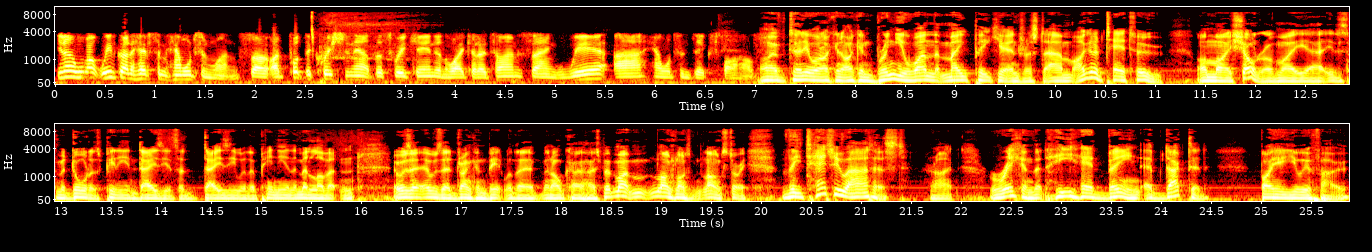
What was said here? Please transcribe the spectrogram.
you know what, we've got to have some Hamilton ones. So I put the question out this weekend in the Waikato Times saying, where are Hamilton's X Files? I tell you what, I can I can bring you one that may pique your interest. Um, I got a tattoo on my shoulder of my uh, it's my daughter's Penny and Daisy. It's a daisy with a penny in the middle of it, and it was a, it was a drunken bet with a, an old co-host. But my long long long story. The tattoo artist, right, reckoned that he had been abducted by a UFO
